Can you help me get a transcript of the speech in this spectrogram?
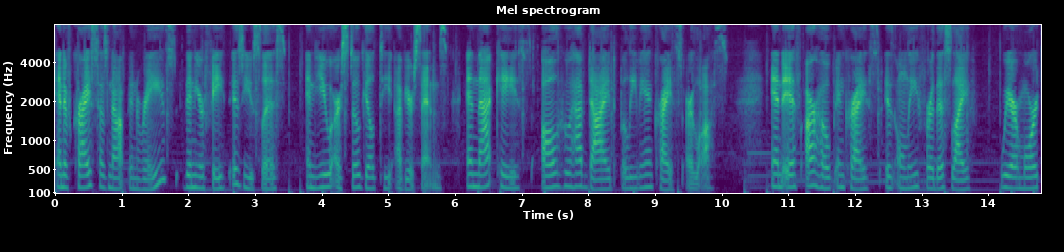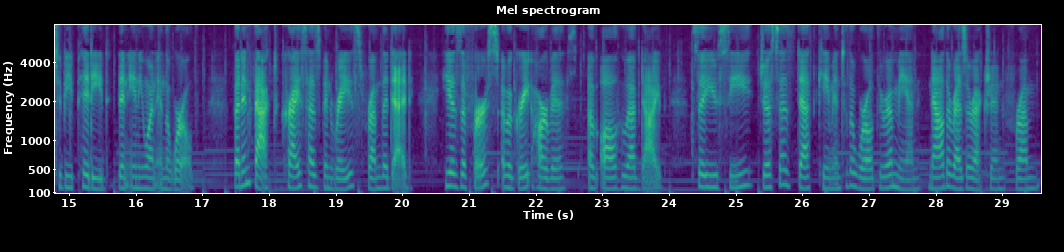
And if Christ has not been raised, then your faith is useless, and you are still guilty of your sins. In that case, all who have died believing in Christ are lost. And if our hope in Christ is only for this life, we are more to be pitied than anyone in the world. But in fact, Christ has been raised from the dead. He is the first of a great harvest of all who have died. So you see, just as death came into the world through a man, now the resurrection from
